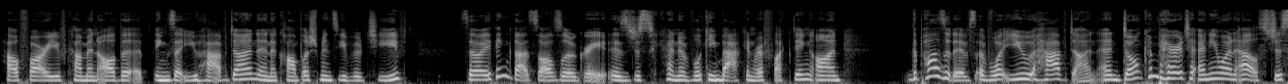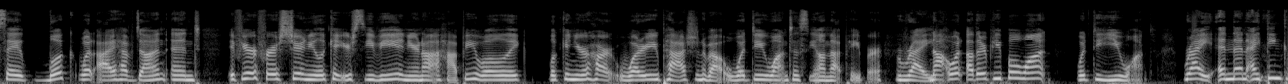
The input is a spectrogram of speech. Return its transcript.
how far you've come and all the things that you have done and accomplishments you've achieved. So I think that's also great is just kind of looking back and reflecting on the positives of what you have done and don't compare it to anyone else. Just say, look what I have done. And if you're a first year and you look at your CV and you're not happy, well, like look in your heart. What are you passionate about? What do you want to see on that paper? Right. Not what other people want. What do you want? Right. And then I think,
